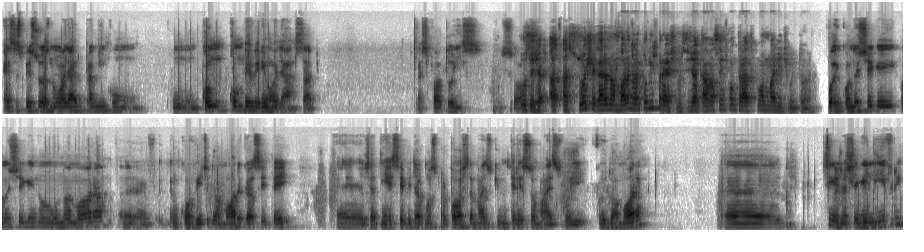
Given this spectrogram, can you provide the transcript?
essas pessoas não olharam para mim com, com como, como deveriam olhar, sabe? Acho que faltou isso. Só... Ou seja, a, a, sua chegada na Amora não é por empréstimo, você já estava sem contrato com a Marítimo, então. Né? Foi, quando eu cheguei, quando eu cheguei no, no Amora, é, um convite do Amora que eu aceitei. É, já tinha recebido algumas propostas, mas o que me interessou mais foi, foi do Amora. É, sim, eu já cheguei livre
